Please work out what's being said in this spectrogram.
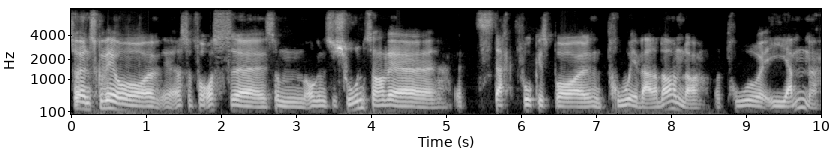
Så ønsker vi jo, altså For oss eh, som organisasjon så har vi eh, et sterkt fokus på liksom, tro i hverdagen da, og tro i hjemmet.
